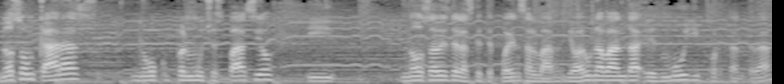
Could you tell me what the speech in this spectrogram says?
no son caras, no ocupan mucho espacio y no sabes de las que te pueden salvar. Llevar una banda es muy importante, ¿verdad?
